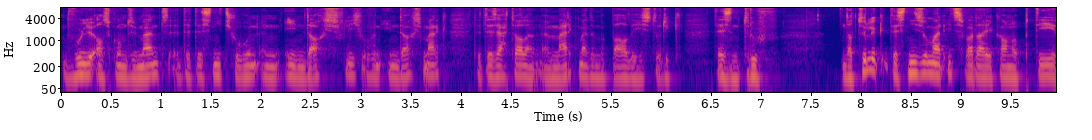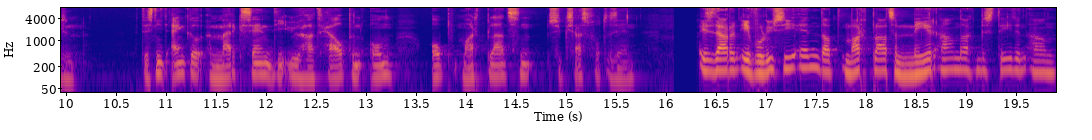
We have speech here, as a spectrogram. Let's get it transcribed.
voel je als consument, dit is niet gewoon een eendagsvlieg of een eendagsmerk. Dit is echt wel een, een, merk met een bepaalde historiek. Het is een troef. Natuurlijk, het is niet zomaar iets waar dat je kan opteren. Het is niet enkel een merk zijn die u gaat helpen om op marktplaatsen succesvol te zijn. Is daar een evolutie in dat marktplaatsen meer aandacht besteden aan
